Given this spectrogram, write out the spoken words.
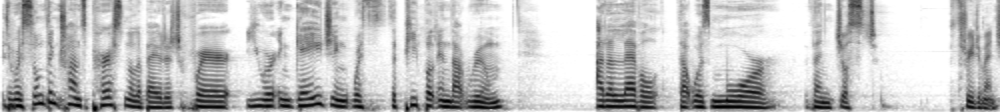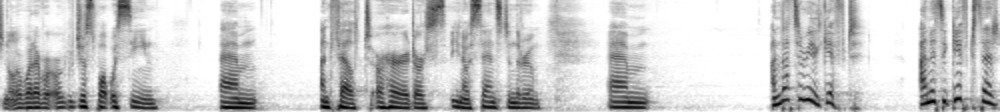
There was something transpersonal about it, where you were engaging with the people in that room at a level that was more than just three dimensional or whatever, or just what was seen um, and felt or heard or you know sensed in the room. Um, and that's a real gift, and it's a gift that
